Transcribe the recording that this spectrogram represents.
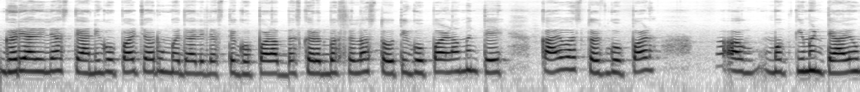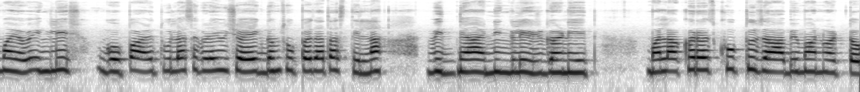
घरी आलेली असते आणि गोपाळच्या रूममध्ये आलेली असते. गोपाळ अभ्यास करत बसलेला असतो. ती गोपाळला म्हणते काय वाचतोस गोपाळ? मग ती म्हणते आयो मायो इंग्लिश गोपाळ तुला सगळे विषय एकदम सोपे जात असतील ना? विज्ञान इंग्लिश गणित. मला खरंच खूप तुझा अभिमान वाटतो.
